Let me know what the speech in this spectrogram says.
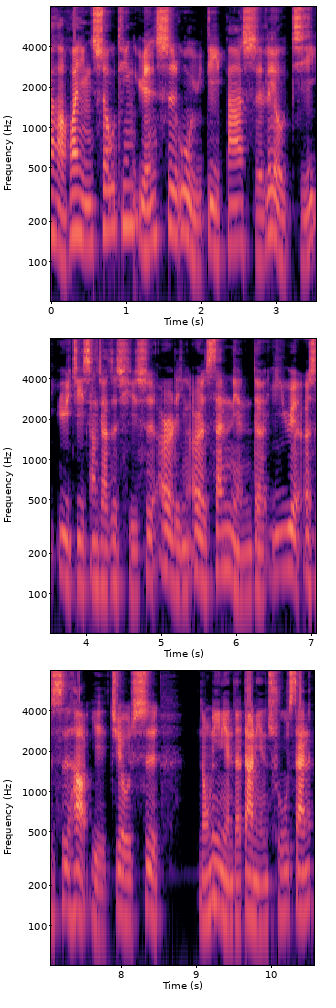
大家好，欢迎收听《源氏物语》第八十六集，预计上架日期是二零二三年的一月二十四号，也就是农历年的大年初三。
